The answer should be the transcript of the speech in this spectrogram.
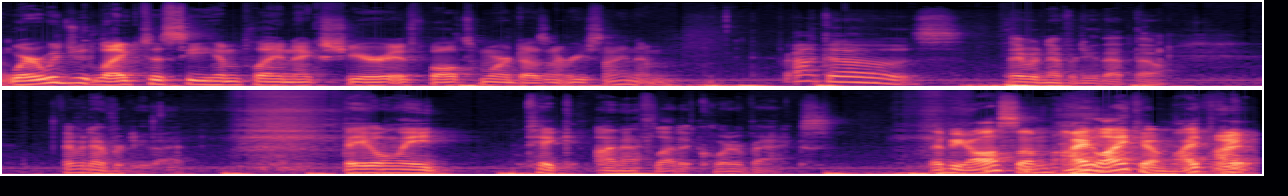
Where would you like to see him play next year if Baltimore doesn't re sign him? Broncos. They would never do that though. They would never do that. They only pick unathletic quarterbacks. That'd be awesome. I like him. I think.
